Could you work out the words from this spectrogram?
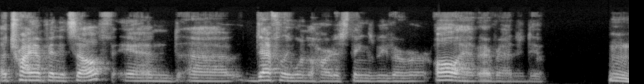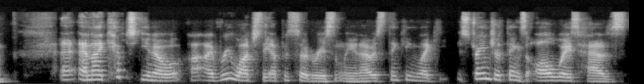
a triumph in itself and uh, definitely one of the hardest things we've ever all have ever had to do. Hmm. And I kept, you know, I rewatched the episode recently, and I was thinking like Stranger Things always has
